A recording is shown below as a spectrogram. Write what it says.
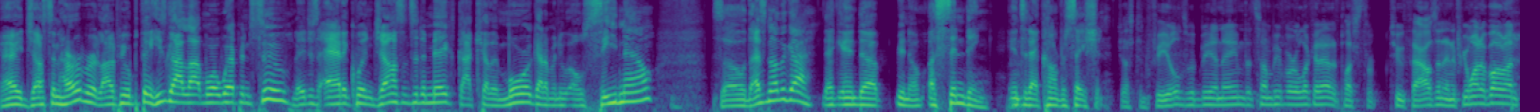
Hey, Justin Herbert. A lot of people think he's got a lot more weapons too. They just added Quentin Johnston to the mix. Got Kellen Moore. Got him a new OC now. So that's another guy that can end up, you know, ascending into that conversation. Justin Fields would be a name that some people are looking at at two thousand. And if you want to vote on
